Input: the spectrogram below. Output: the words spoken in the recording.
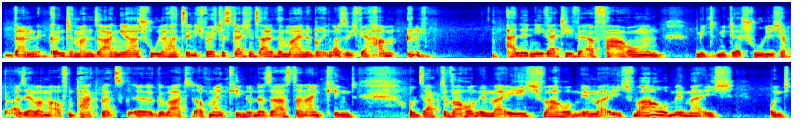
dann könnte man sagen, ja, Schule hat Sinn. Ich möchte es gleich ins Allgemeine bringen. Also ich, wir haben alle negative Erfahrungen mit, mit der Schule. Ich habe selber mal auf dem Parkplatz äh, gewartet auf mein Kind und da saß dann ein Kind und sagte, warum immer ich, warum immer ich, warum immer ich. Und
